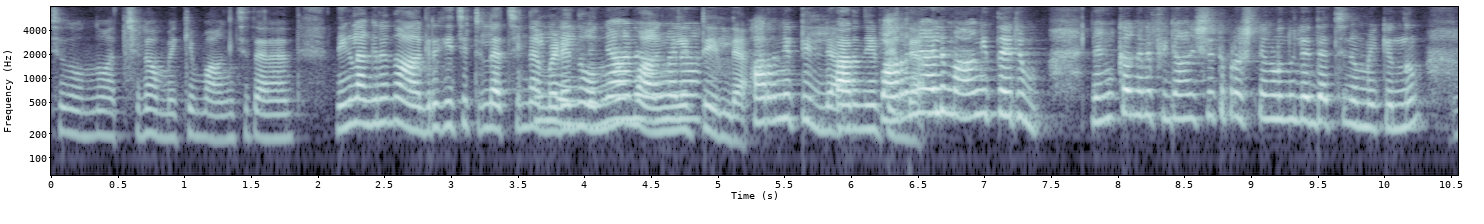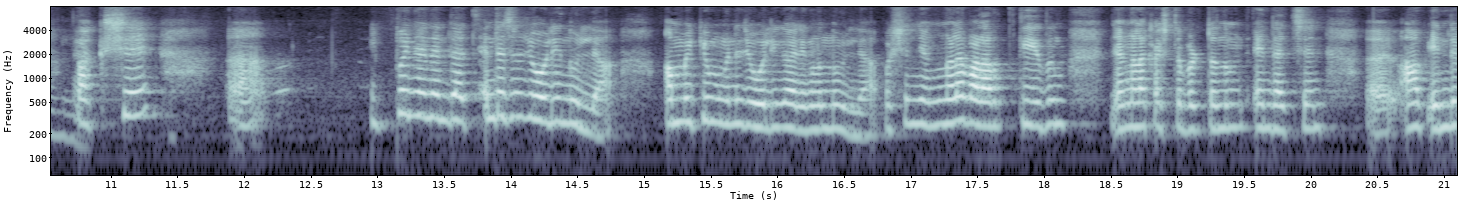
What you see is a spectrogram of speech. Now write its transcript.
ഇതൊന്നും അച്ഛനും അമ്മയ്ക്കും വാങ്ങിച്ചു തരാൻ നിങ്ങൾ അങ്ങനെ ഒന്നും ആഗ്രഹിച്ചിട്ടില്ല. അച്ഛന്റെ അമ്മയുടെ ഒന്നും വാങ്ങിയിട്ടില്ല. പറഞ്ഞിട്ടില്ല. പറഞ്ഞാലും വാങ്ങിത്തരും. ഞങ്ങൾക്ക് അങ്ങനെ ഫിനാൻഷ്യൽ പ്രശ്നങ്ങളൊന്നുമില്ല എന്റെ അച്ഛനും അമ്മയ്ക്കൊന്നും. പക്ഷേ ഇപ്പൊ ഞാൻ എന്റെ എന്റെ എന്റെ അച്ഛന് ജോലിയൊന്നുമില്ല. അമ്മയ്ക്കും അങ്ങനെ ജോലിയും കാര്യങ്ങളൊന്നും ഇല്ല പക്ഷെ ഞങ്ങളെ വളർത്തിയതും ഞങ്ങളെ കഷ്ടപ്പെട്ടതും എന്റെ അച്ഛൻ ആ, ആ എന്റെ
